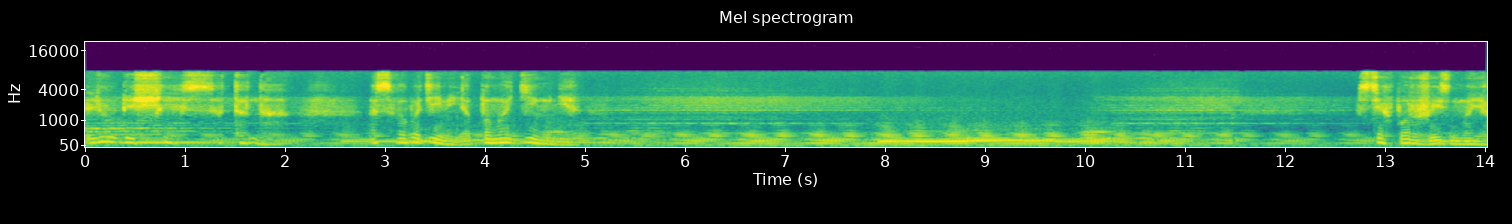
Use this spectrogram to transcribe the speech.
«Любящий сатана, освободи меня, помоги мне». Тех пор жизнь моя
